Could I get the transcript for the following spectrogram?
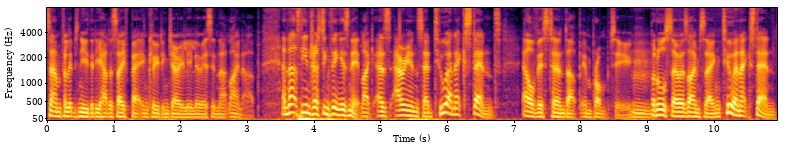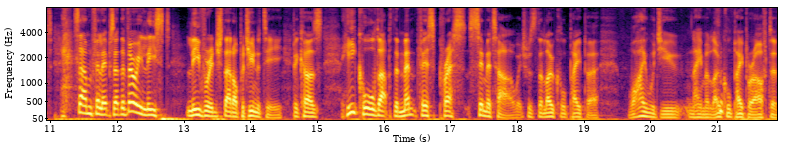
Sam Phillips knew that he had a safe bet, including Jerry Lee Lewis in that lineup. And that's the interesting thing, isn't it? Like, as Arion said, to an extent, Elvis turned up impromptu, but also, as I'm saying, to an extent, Sam Phillips, at the very least, leveraged that opportunity because he called up the Memphis Press Scimitar, which was the local paper. Why would you name a local paper after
